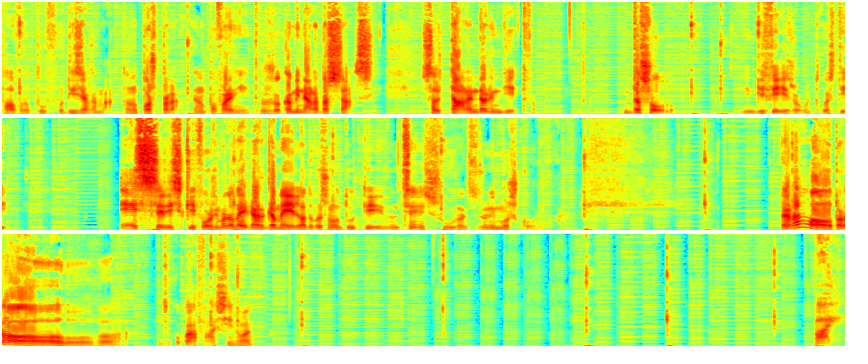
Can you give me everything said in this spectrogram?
Povero puffo disarmato, non può sparare, non può fare niente, non solo camminare, abbassarsi, saltare, andare indietro. Da solo, indifeso, contro questi esseri schifosi. Ma dov'è Gargamella? Dove sono tutti? Non c'è nessuno, ci sono i mosconi qua. Però, però, oh, il gioco qua ha fascino, eh. Vai.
